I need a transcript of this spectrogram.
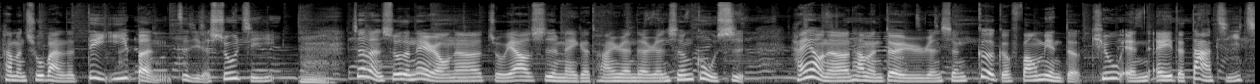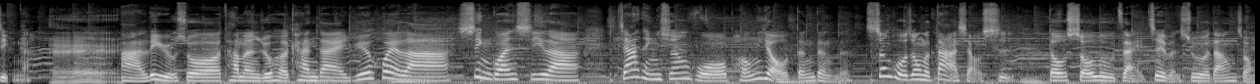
他们出版了第一本自己的书籍。嗯，这本书的内容呢，主要是每个团员的人生故事，还有呢，他们对于人生各个方面的 Q&A 的大集锦啊哎，啊，例如说他们如何看待约会啦、性关系啦、家庭生活、朋友等等的生活中的大小事，都收录在这本书的当中。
